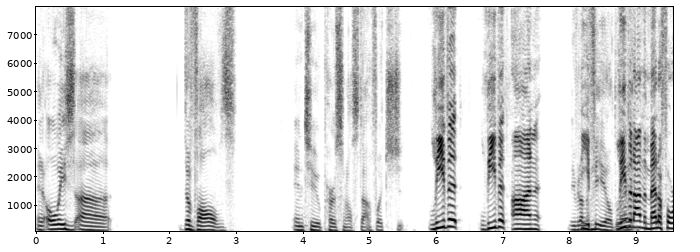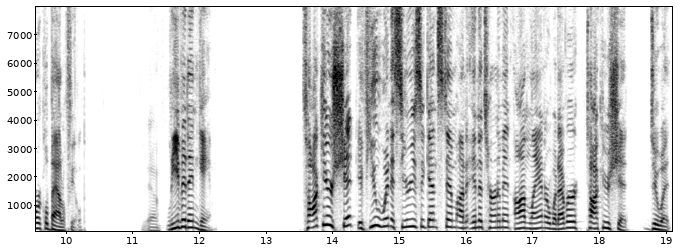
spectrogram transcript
And it always uh, devolves into personal stuff, which leave it. Leave it on. leave it on the the- field. Leave right? it on the metaphorical battlefield. Yeah. leave it in game. Talk your shit. If you win a series against him on in a tournament on land or whatever, talk your shit. Do it.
